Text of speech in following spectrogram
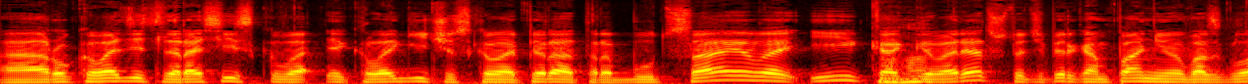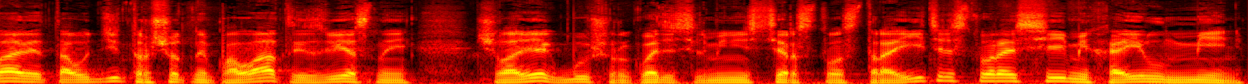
а, руководителя российского экологического оператора Буцаева. И, как ага. говорят, что теперь компанию возглавит аудитор счетной палаты, известный человек, бывший руководитель Министерства строительства России Михаил Мень.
